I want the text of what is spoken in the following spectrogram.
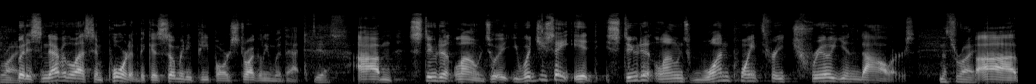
Right. but it's nevertheless important because so many people are struggling with that. Yes. Um, student loans. Would you say it? Student loans, 1.3 trillion dollars. That's right. Uh,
